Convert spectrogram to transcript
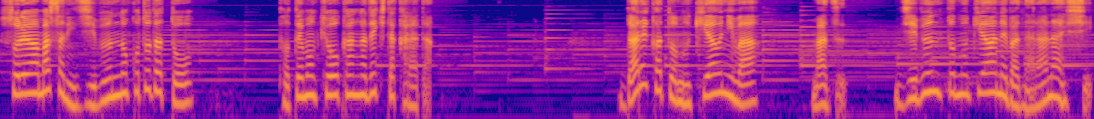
それはまさに自分のことだと、とても共感ができたからだ。誰かと向き合うには、まず自分と向き合わねばならないし、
